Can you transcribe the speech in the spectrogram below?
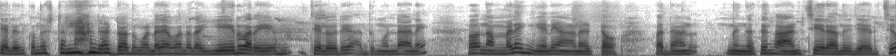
ചിലർക്കൊന്നും ഇഷ്ടമുണ്ടാവില്ല കേട്ടോ അതുകൊണ്ടാണ് ഞാൻ പറഞ്ഞത് അയ്യേന്ന് പറയും ചിലർ അതുകൊണ്ടാണ്. അപ്പോൾ നമ്മളിങ്ങനെയാണ് കേട്ടോ അപ്പോൾ അതാണ് നിങ്ങൾക്കും കാണിച്ചു തരാമെന്ന് വിചാരിച്ചു.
